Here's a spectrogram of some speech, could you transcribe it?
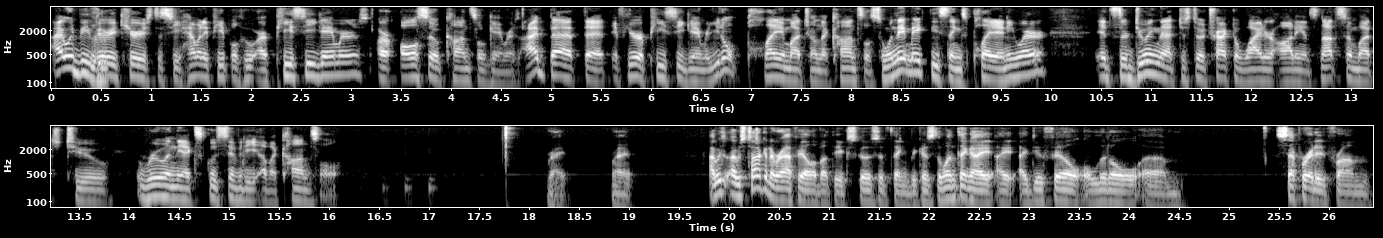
I would be mm-hmm. very curious to see how many people who are PC gamers are also console gamers. I bet that if you're a PC gamer, you don't play much on the console. So when they make these things play anywhere, it's they're doing that just to attract a wider audience, not so much to ruin the exclusivity of a console. Right. Right. I was I was talking to Rafael about the exclusive thing because the one thing I I, I do feel a little um, separated from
